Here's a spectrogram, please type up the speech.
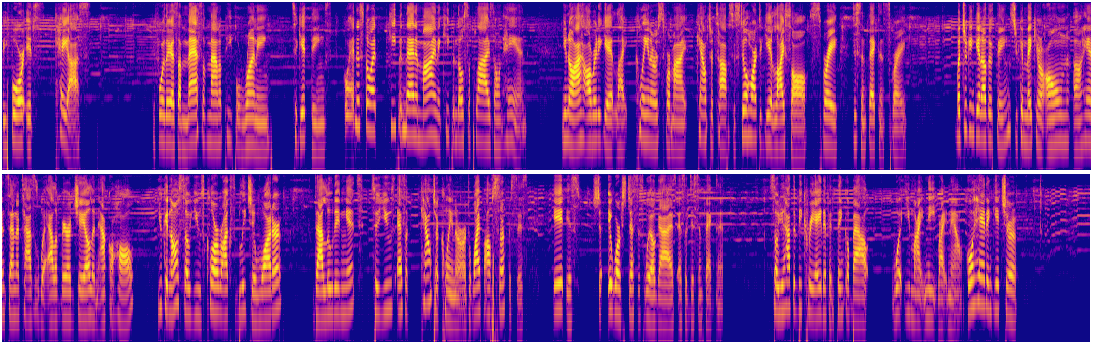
before it's chaos, before there's a massive amount of people running to get things, go ahead and start keeping that in mind and keeping those supplies on hand. You know, I already get like cleaners for my countertops. It's still hard to get Lysol spray, disinfectant spray. But you can get other things. You can make your own uh, hand sanitizers with aloe vera gel and alcohol. You can also use Clorox bleach and water, diluting it to use as a counter cleaner or to wipe off surfaces. It is it works just as well, guys, as a disinfectant. So you have to be creative and think about what you might need right now. Go ahead and get your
